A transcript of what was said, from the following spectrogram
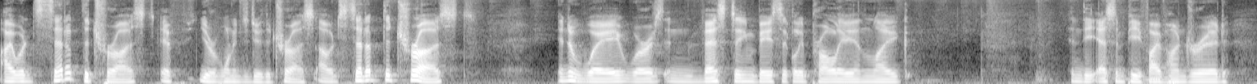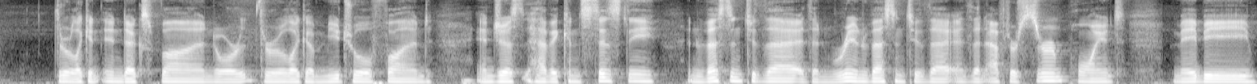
I would set up the trust if you're wanting to do the trust. I would set up the trust in a way where it's investing basically probably in like in the S&P 500 through like an index fund or through like a mutual fund and just have it consistently invest into that and then reinvest into that and then after a certain point maybe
